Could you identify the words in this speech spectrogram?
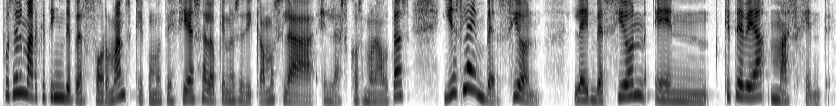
pues marketing de performance, que como te decía es a lo que nos dedicamos en las cosmonautas, y es la inversión, la inversión en que te vea más gente.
